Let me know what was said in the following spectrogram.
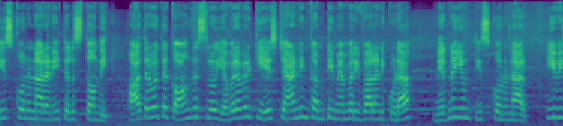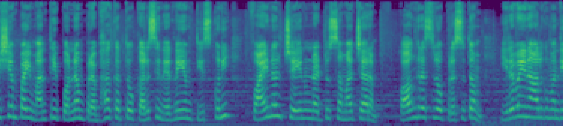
తీసుకోనున్నారని తెలుస్తోంది. ఆ తర్వాత కాంగ్రెస్లో ఎవరెవరికి ఏ స్టాండింగ్ కమిటీ మెంబర్ ఇవ్వాలని కూడా నిర్ణయం తీసుకోనున్నారు. ఈ విషయంపై మంత్రి పొన్నం ప్రభాకర్తో కలిసి నిర్ణయం తీసుకుని ఫైనల్ చేయనున్నట్టు సమాచారం. కాంగ్రెస్లో ప్రస్తుతం ఇరవై నాలుగు మంది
